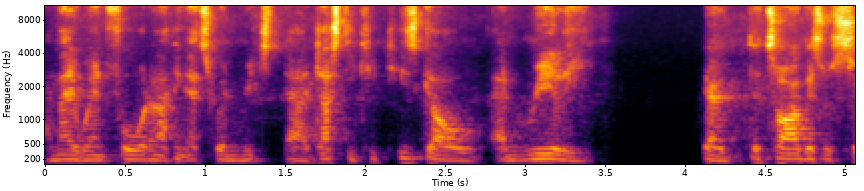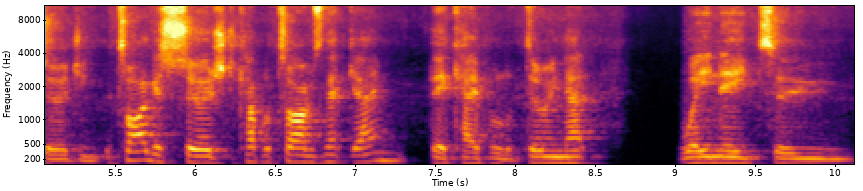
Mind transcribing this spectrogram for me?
and they went forward. And I think that's when Rich, uh, Dusty kicked his goal, and really, you know, the Tigers were surging. The Tigers surged a couple of times in that game. They're capable of doing that. We need to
